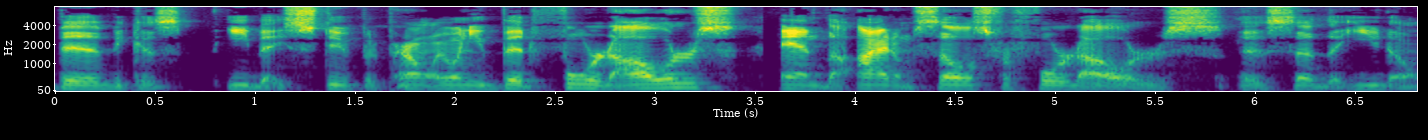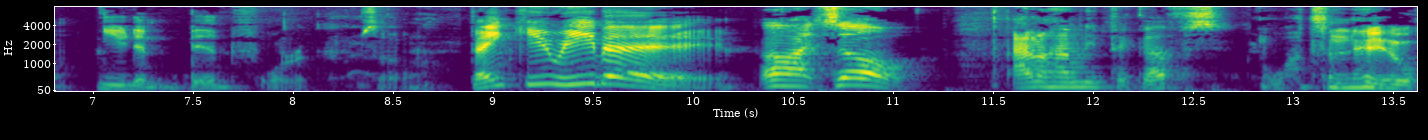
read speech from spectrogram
bid because eBay's stupid. Apparently, when you bid four dollars and the item sells for four dollars, it said that you don't, you didn't bid for it. So, thank you, eBay. All right. So I don't have any pickups. What's new?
